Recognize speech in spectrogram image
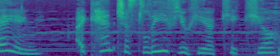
saying? I can't just leave you here, Kikyo.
